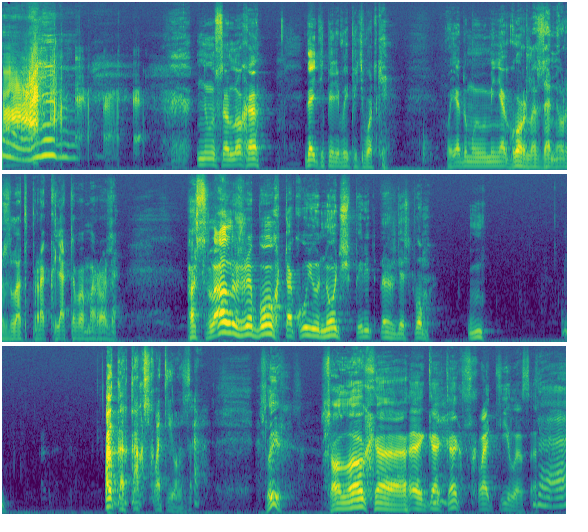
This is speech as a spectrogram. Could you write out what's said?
А? Ну, Солоха, дай теперь выпить водки. Ой, я думаю, у меня горло замерзло от проклятого мороза. Послал же Бог такую ночь перед Рождеством. А как, как схватился? Слышь, Солоха, как, как схватилась. Да.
